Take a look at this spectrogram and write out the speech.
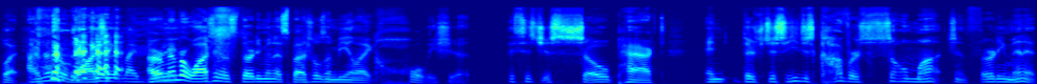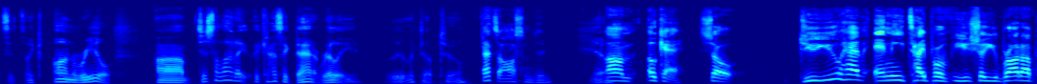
But I remember watching I remember watching those 30 minute specials and being like, holy shit, this is just so packed. And there's just, he just covers so much in 30 minutes. It's like unreal. Um, just a lot of guys like that really, really looked up to. That's awesome, dude. Yeah. Um. Okay. So, do you have any type of you? So you brought up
